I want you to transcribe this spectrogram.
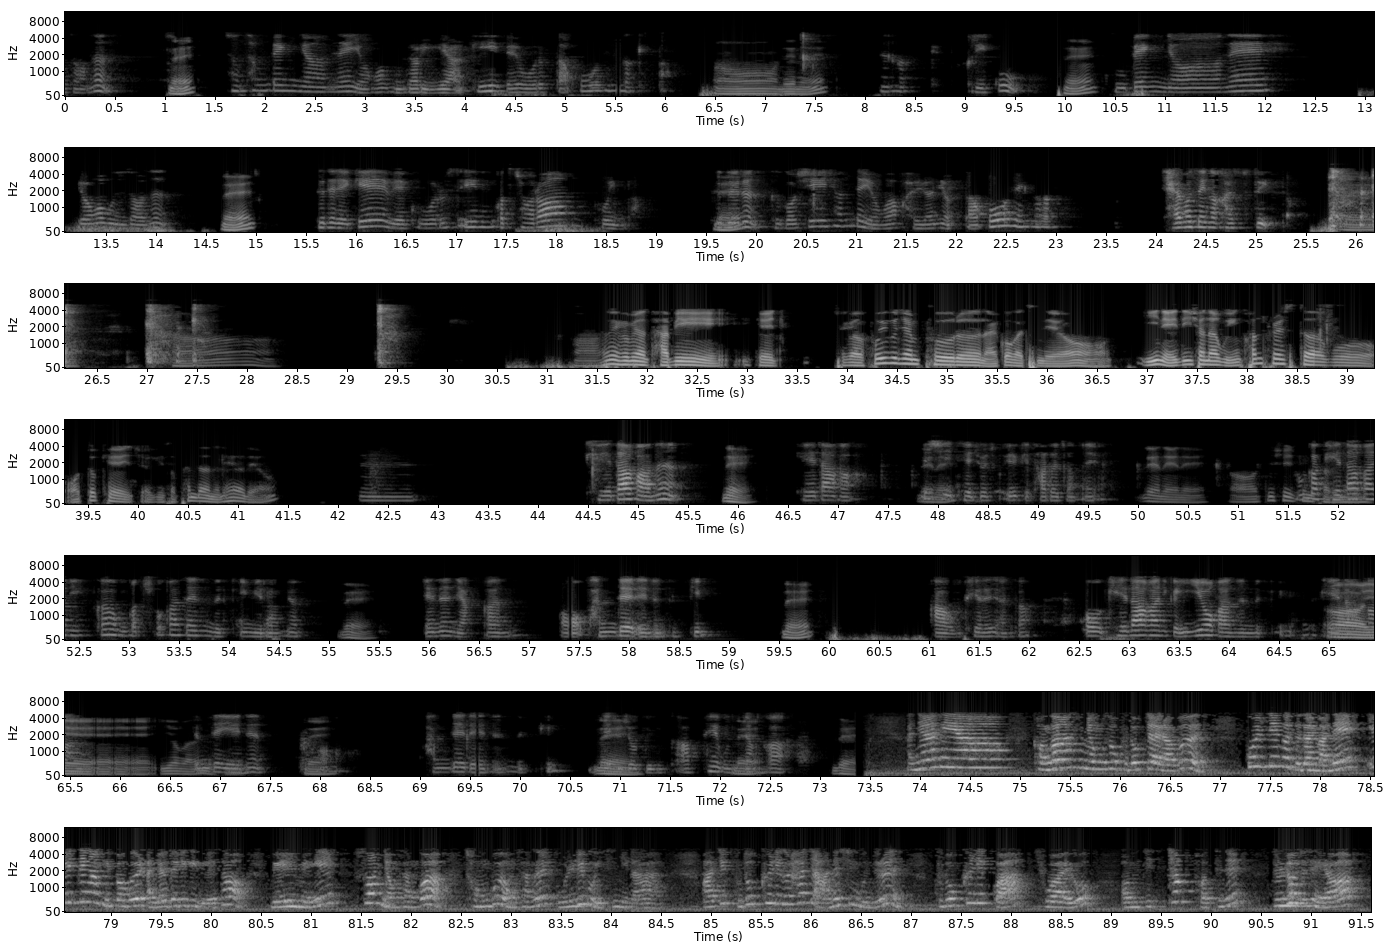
문서는 네. 1300년의 영어 문서를 이해하기 매우 어렵다고 생각했다. 어, 네네. 생각했다. 그리고 네. 900년의 영어 문서는 네. 그들에게 외국어를 쓰이는 것처럼 보인다. 네. 그들은 그것이 현대 영어와 관련이 없다고 생각, 잘못 생각할 수도 있다. 네. 아. 아, 선생님, 그러면 답이, 이게, 제가 for example은 알 것 같은데요. in addition하고 in contrast하고 어떻게 저기서 판단을 해야 돼요? 음, 게다가는, 네. 게다가, 뜻이. 대조죠. 이렇게 다르잖아요. 네네네. 어, 뜻이 좀 뭔가. 게다가니까 뭔가 추가되는 느낌이라면, 네. 얘는 약간, 어, 반대되는 느낌? 네. 아, 어떻게 해야 되지 않나? 어, 게다가니까 이어가는 느낌. 게다가. 아, 예, 예, 예, 예. 이어가는 근데 느낌. 얘는, 네. 어, 반대되는 느낌? 네. 대조적이니까 앞에 문장과 네. 안녕하세요. 건강학습연구소 구독자 여러분. 꼴찌에서 두 달 만에 1등한 비법을 알려드리기 위해서 매일매일 수업 영상과 정보 영상을 올리고 있습니다. 아직 구독 클릭을 하지 않으신 분들은 구독 클릭과 좋아요, 엄지척 버튼을 눌러주세요.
